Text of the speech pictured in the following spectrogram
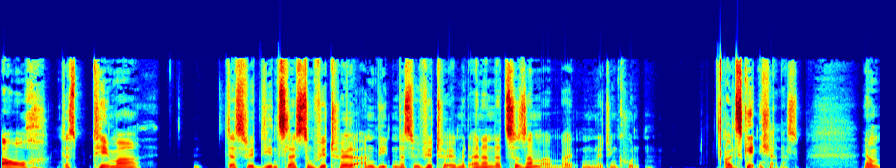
auch das Thema dass wir Dienstleistungen virtuell anbieten, dass wir virtuell miteinander zusammenarbeiten mit den Kunden. Weil es geht nicht anders. Ja,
